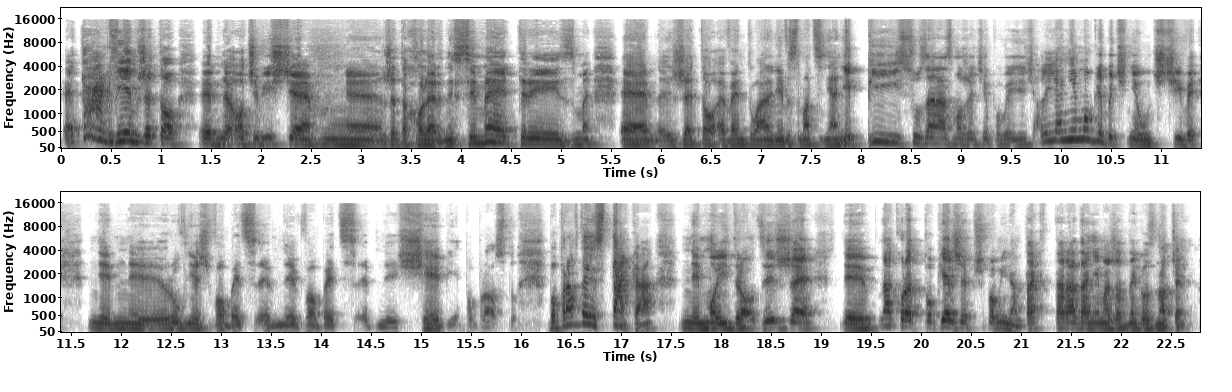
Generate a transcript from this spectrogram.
E, tak, wiem, że to oczywiście, e, że to cholerny symetryzm, że to ewentualnie wzmacnianie PiSu, zaraz możecie powiedzieć, ale ja nie mogę być nieuczciwy również wobec, wobec siebie po prostu. Bo prawda jest taka, moi drodzy, że no akurat po pierwsze przypominam, tak, ta rada nie ma żadnego znaczenia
